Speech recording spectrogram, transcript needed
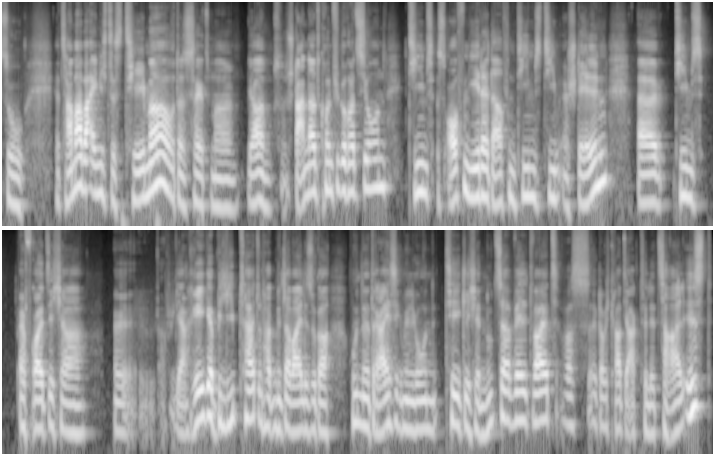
So, jetzt haben wir aber eigentlich das Thema, oder das ist jetzt mal, ja, Standardkonfiguration. Teams ist offen, jeder darf ein Teams-Team erstellen. Äh, Teams erfreut sich ja äh, ja, reger Beliebtheit und hat mittlerweile sogar 130 Millionen tägliche Nutzer weltweit, was, äh, glaube ich, gerade die aktuelle Zahl ist.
